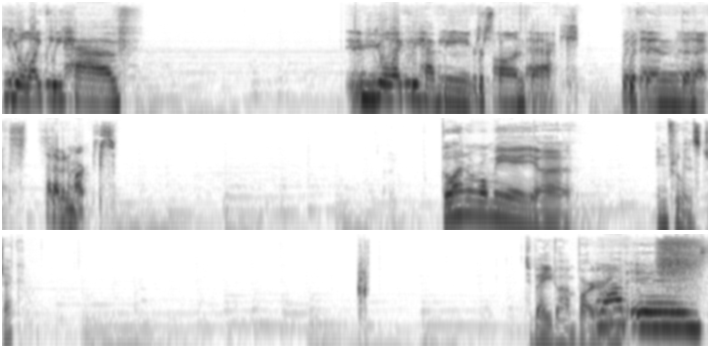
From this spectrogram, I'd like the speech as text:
you'll likely have you'll likely have me respond back within the next seven marks. Go ahead and roll me a uh, influence check. Too bad you don't have bartering. That is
